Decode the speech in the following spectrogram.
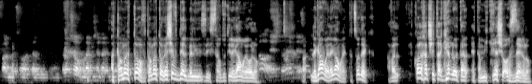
יפעל בצורה יותר ויותר. אני רוצה לחשוב, אולי משנה אתה אומר טוב, אתה אומר טוב, יש הבדל בין אם זה הישרדותי לגמרי או לא. הבדל. לגמרי, לגמרי, אתה צודק, אבל כל אחד שיתרגם לו את המקרה שעוזר לו,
